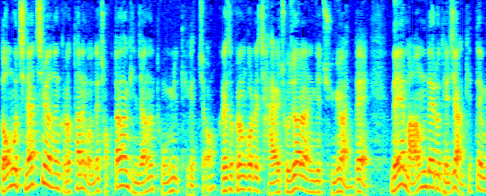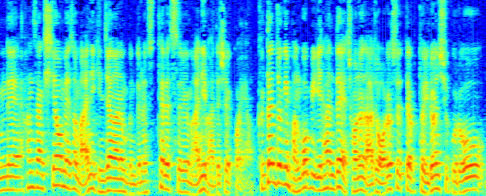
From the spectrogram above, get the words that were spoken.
너무 지나치면은 그렇다는 건데 적당한 긴장은 도움이 되겠죠. 그래서 그런 거를 잘 조절하는 게 중요한데 내 마음대로 되지 않기 때문에 항상 시험에서 많이 긴장하는 분들은 스트레스를 많이 받으실 거예요. 극단적인 방법이긴 한데 저는 아주 어렸을 때부터 이런 식으로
